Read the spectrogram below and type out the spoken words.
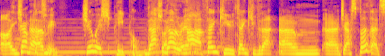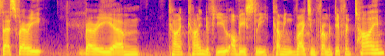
I Chapter um, two Jewish people. That Shall no, ah, thank you, thank you for that, um, uh, Jasper. That's that's very, very um, kind kind of you. Obviously, coming writing from a different time,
